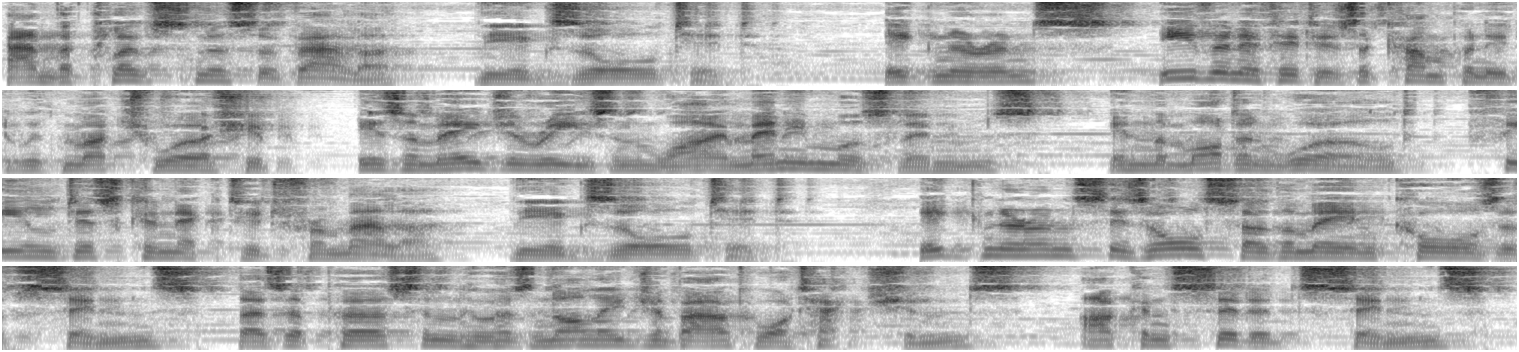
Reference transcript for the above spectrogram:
and the closeness of Allah, the Exalted. Ignorance, even if it is accompanied with much worship, is a major reason why many Muslims, in the modern world, feel disconnected from Allah, the Exalted. Ignorance is also the main cause of sins, as a person who has knowledge about what actions are considered sins,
